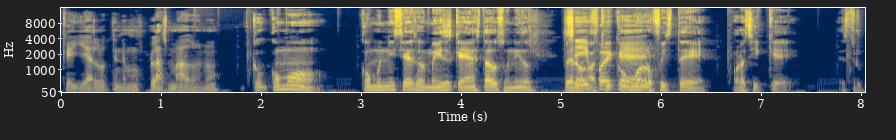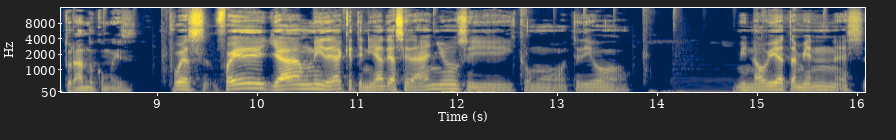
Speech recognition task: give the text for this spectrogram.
que ya lo tenemos plasmado, ¿no? ¿Cómo, cómo, inicia eso? Me dices que allá en Estados Unidos, pero Sí, aquí cómo que- lo fuiste, ahora sí que estructurando, como dices. Pues fue ya una idea que tenía de hace años y como te digo, mi novia también es,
